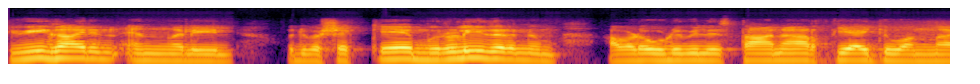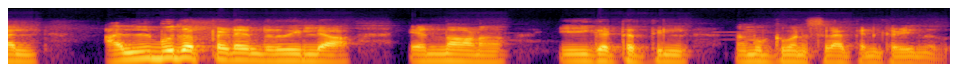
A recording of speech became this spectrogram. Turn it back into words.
സ്വീകാര്യൻ എന്ന നിലയിൽ ഒരുപക്ഷെ കെ മുരളീധരനും അവിടെ ഒടുവിൽ സ്ഥാനാർത്ഥിയായിട്ട് വന്നാൽ അത്ഭുതപ്പെടേണ്ടതില്ല എന്നാണ് ഈ ഘട്ടത്തിൽ നമുക്ക് മനസ്സിലാക്കാൻ കഴിയുന്നത്.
